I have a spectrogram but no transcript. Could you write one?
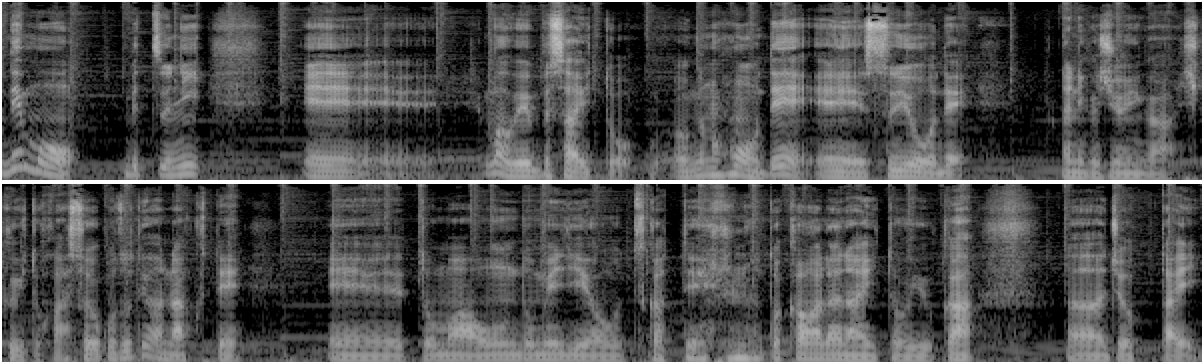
でも別に、えーまあ、ウェブサイトの方で、えー水曜で何か順位が低いとかそういうことではなくて、えーとまあ、温度メディアを使っているのと変わらないというか、状態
